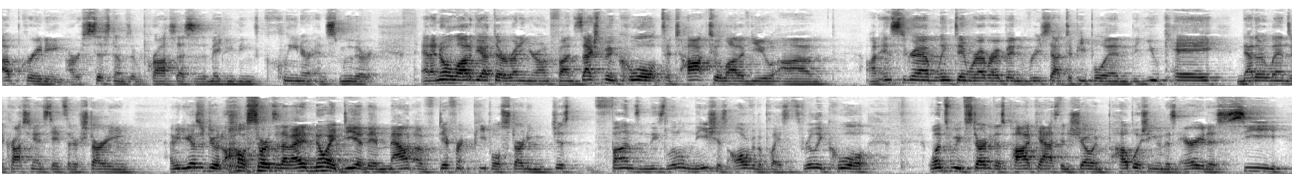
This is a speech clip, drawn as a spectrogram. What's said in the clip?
upgrading our systems and processes and making things cleaner and smoother. And I know a lot of you out there are running your own funds. It's actually been cool to talk to a lot of you. Um, on Instagram, LinkedIn, wherever I've been reached out to people in the UK, Netherlands, across the United States that are starting I mean, you guys are doing all sorts of stuff. I had no idea the amount of different people starting just funds in these little niches all over the place. It's really cool. Once we've started this podcast and show and publishing in this area to see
